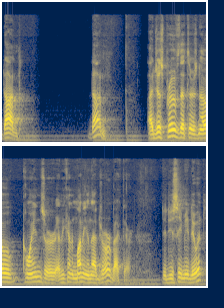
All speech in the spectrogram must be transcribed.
Done. Done. I just proved that there's no coins or any kind of money in that drawer back there. Did you see me do it?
